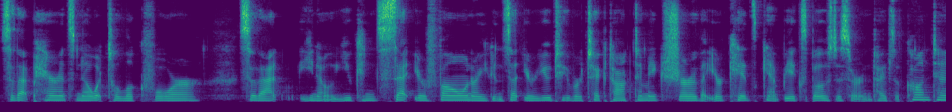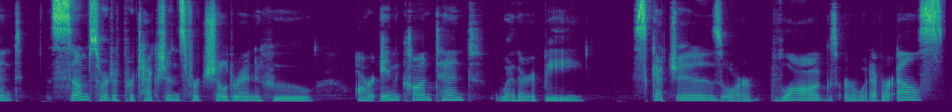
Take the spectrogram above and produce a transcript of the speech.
so that parents know what to look for so that you know you can set your phone or you can set your YouTube or TikTok to make sure that your kids can't be exposed to certain types of content some sort of protections for children who are in content whether it be sketches or vlogs or whatever else.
